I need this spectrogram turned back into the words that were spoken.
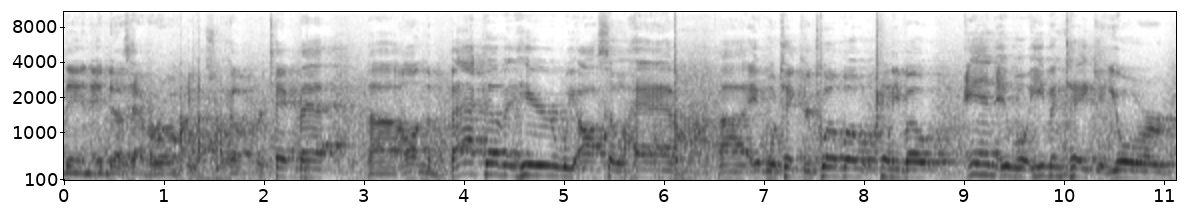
then it does have a roll cage to help protect that. Uh, on the back of it here, we also have, uh, it will take your 12 volt, 20 volt, and it will even take your,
